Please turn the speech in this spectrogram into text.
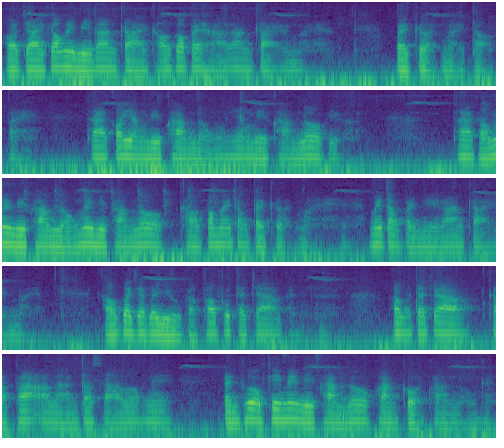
พอใจเขาไม่มีร่างกาย เขาก็ไปหาร่างกายอันใหม่ ไปเกิดใหม่ต่อไป ถ้าเขายังมีความหลงยังมีความโลภอยู่ ถ้าเขาไม่มีความหลงไม่มีความโลภเขาก็ไม่ต้องไปเกิดใหม่ ไม่ต้องไปมีร่างกายอันใหม่ เขาก็จะไปอยู่กับพระพุทธเจ้ากัน พระพุทธเจ้ากับพระอาหารหันตสาวกนี้ เป็นพวกที่ไม่มีความโลภความโกรธความหลงกัน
